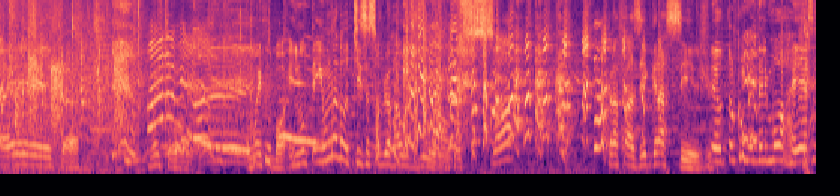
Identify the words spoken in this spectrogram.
Eita. Muito bom. Muito bom. E não tem uma notícia sobre o Raul Gil? Foi só pra fazer gracejo. Eu tô com medo dele morrer essa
